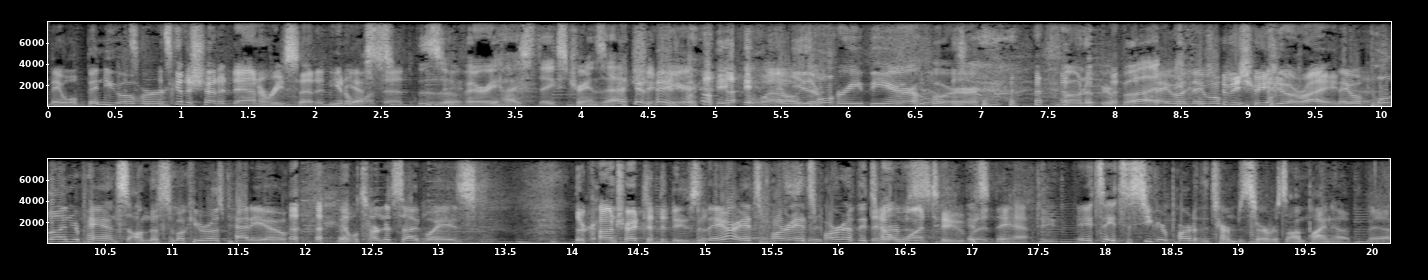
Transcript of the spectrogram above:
they will bend you over. It's going to shut it down and reset it. You don't Yes. want that. This is a very high stakes transaction here. Wow. Either free beer or phone up your butt. They will, they will, be sure you do it right. they will pull down your pants on the Smoky Rose patio. they will turn it sideways. They're contracted to do so. They are. It's part. It's part of the They terms. don't want to, it's- but they have to. It's it's a secret part of the terms of service on PintHub. Yeah.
